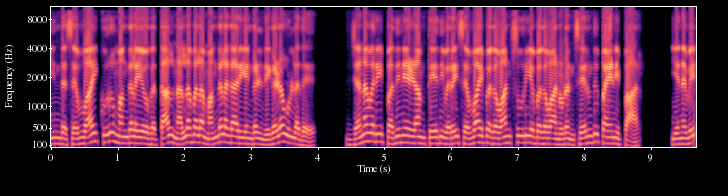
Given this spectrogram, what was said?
இந்த செவ்வாய் குரு மங்களயோகத்தால் நல்லபல மங்களகாரியங்கள் நிகழ உள்ளது. ஜனவரி பதினேழாம் தேதி வரை செவ்வாய் பகவான் சூரிய பகவானுடன் சேர்ந்து பயணிப்பார். எனவே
